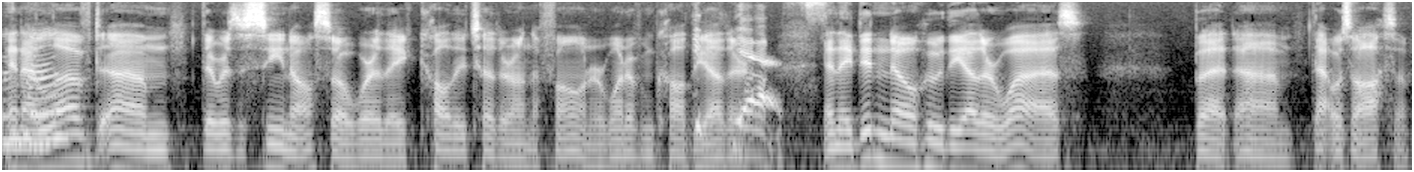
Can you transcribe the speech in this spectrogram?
And I loved. Um, there was a scene also where they called each other on the phone, or one of them called the other, Yes. and they didn't know who the other was, but um, that was awesome.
